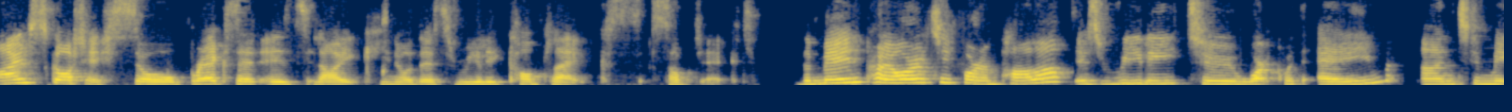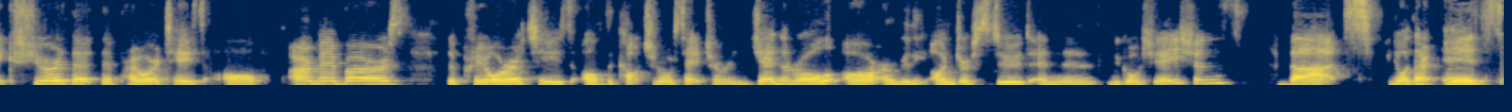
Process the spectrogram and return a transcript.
I'm Scottish, so Brexit is like, you know, this really complex subject. The main priority for Impala is really to work with AIM and to make sure that the priorities of our members, the priorities of the cultural sector in general are, are really understood in the negotiations. That you know there is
